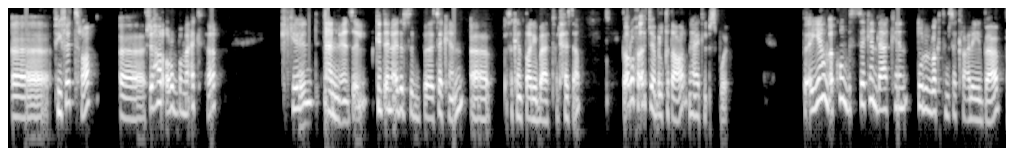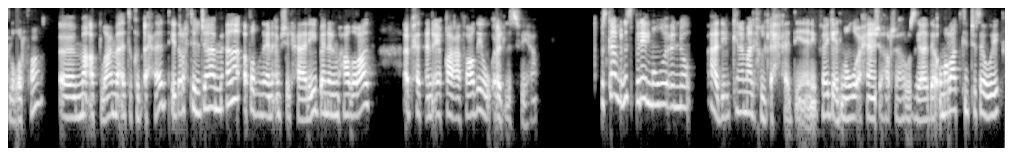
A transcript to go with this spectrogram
أه، في فترة آه، شهر أو ربما أكثر كنت أنعزل. كنت أنا أدرس بسكن آه، سكن طالبات في الحسا. فأروح أرجع بالقطار نهاية الأسبوع. في أيام أكون بالسكن لكن طول الوقت مسكر علي الباب بالغرفة آه، ما أطلع ما ألتقي بأحد. إذا رحت الجامعة أفضل أن أمشي لحالي بين المحاضرات أبحث عن أي قاعة فاضية وأجلس فيها. بس كان بالنسبة لي الموضوع إنه عادي يمكن أنا مالي خلق أحد يعني. فيقعد الموضوع أحيانا شهر شهر وزيادة. ومرات كنت أسوي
